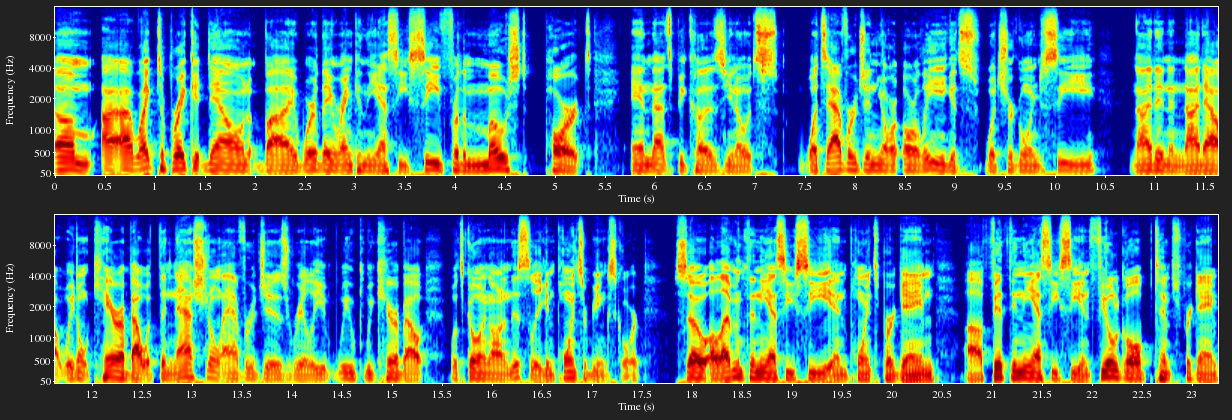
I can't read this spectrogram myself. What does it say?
um, I, I, like to break it down by where they rank in the SEC for the most part, and that's because you know it's what's average in your our league. It's what you're going to see night in and night out. We don't care about what the national average is really. We we care about what's going on in this league, and points are being scored. So 11th in the SEC in points per game, uh, fifth in the SEC in field goal attempts per game.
